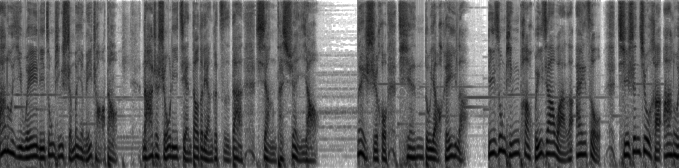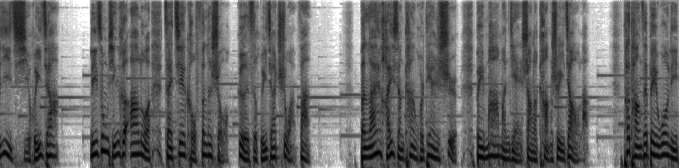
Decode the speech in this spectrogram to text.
阿洛以为李宗平什么也没找到。拿着手里捡到的两个子弹向他炫耀，那时候天都要黑了。李宗平怕回家晚了挨揍，起身就喊阿洛一起回家。李宗平和阿洛在街口分了手，各自回家吃晚饭。本来还想看会儿电视，被妈妈撵上了炕睡觉了。他躺在被窝里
